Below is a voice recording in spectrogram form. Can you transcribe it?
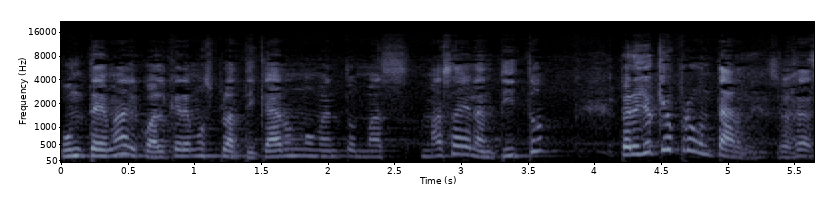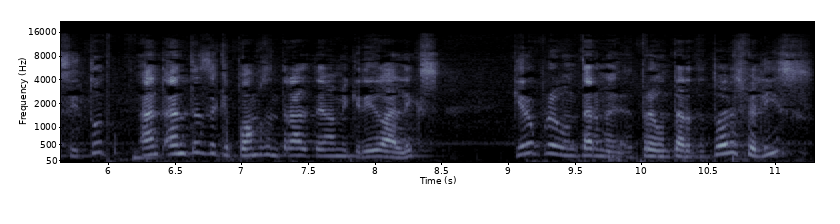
un tema el cual queremos platicar un momento más, más adelantito. Pero yo quiero preguntarles, o sea, si tú, an- antes de que podamos entrar al tema, mi querido Alex, quiero preguntarme, preguntarte, ¿tú eres feliz?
